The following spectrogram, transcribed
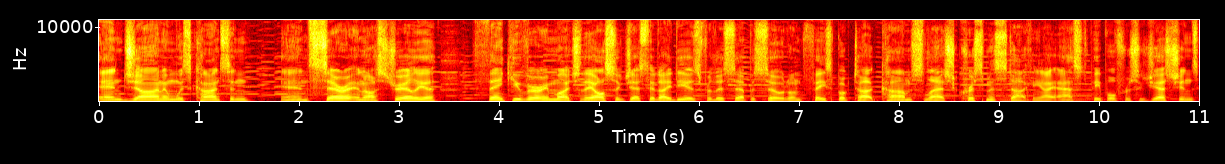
And John in Wisconsin. And Sarah in Australia. Thank you very much. They all suggested ideas for this episode on facebook.com slash Christmas stocking. I asked people for suggestions,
